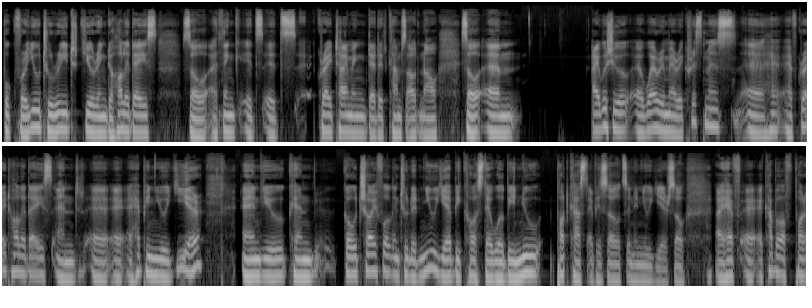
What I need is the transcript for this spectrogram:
book for you to read during the holidays. So I think it's it's great timing that it comes out now. So um, I wish you a very Merry Christmas, uh, ha- have great holidays, and uh, a, a happy New Year and you can go joyful into the new year because there will be new podcast episodes in the new year. So I have a, a couple of uh,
